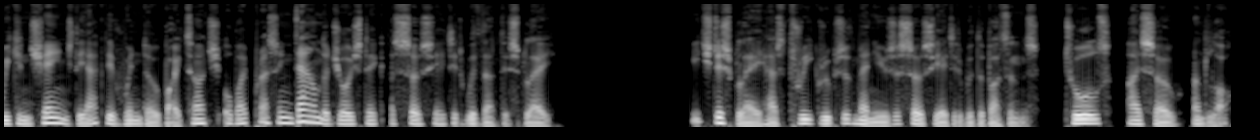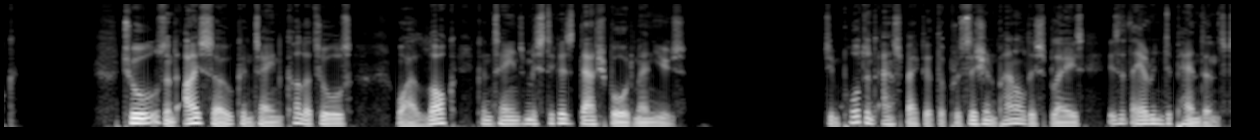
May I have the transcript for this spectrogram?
We can change the active window by touch or by pressing down the joystick associated with that display. Each display has three groups of menus associated with the buttons, Tools, ISO and Lock. Tools and ISO contain color tools, while Lock contains Mistika's dashboard menus. The important aspect of the precision panel displays is that they are independent,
